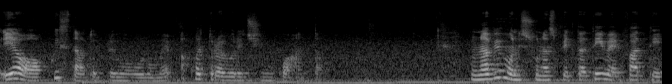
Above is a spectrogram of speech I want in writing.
eh, ho acquistato il primo volume a 4,50 euro non avevo nessuna aspettativa infatti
